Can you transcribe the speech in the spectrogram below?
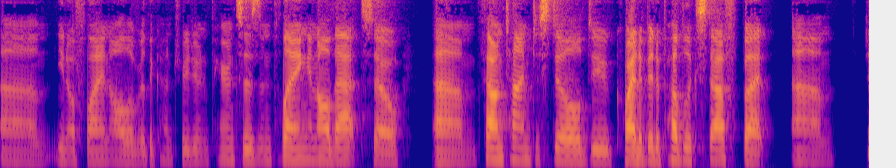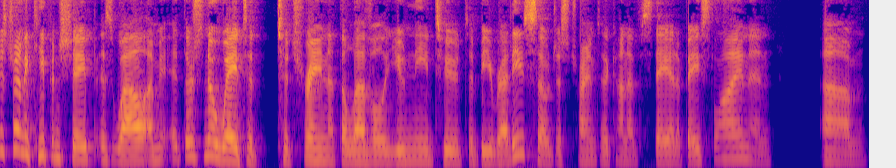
um, you know flying all over the country doing appearances and playing and all that. So found time to still do quite a bit of public stuff, but um, just trying to keep in shape as well. I mean, there's no way to to train at the level you need to to be ready. So just trying to kind of stay at a baseline and um,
